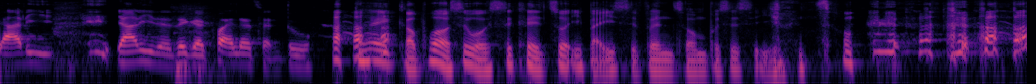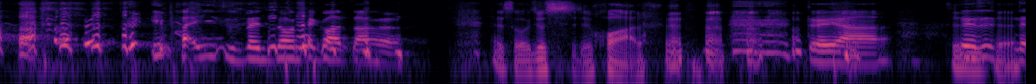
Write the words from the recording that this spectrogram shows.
压力压力的这个快乐程度。因为，搞不好是我是可以做一百一十分钟，不是十一分钟。一百一十分钟太夸张了。那时候我就石化了。对呀、啊，这是那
